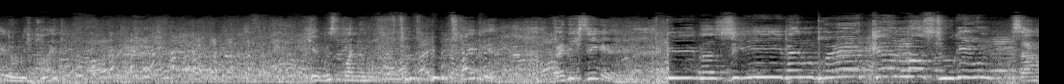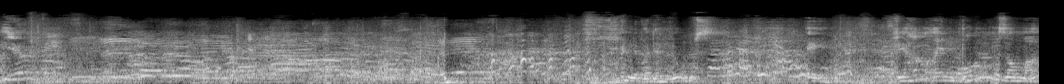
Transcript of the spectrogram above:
ihr noch nicht breit? Hier müssen wir eine fünf Minuten frei gehen. Wenn ich singe, über sieben Brücken musst du gehen, sagt ihr? Was ist denn los? Ey, wir haben einen Bombensommer,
